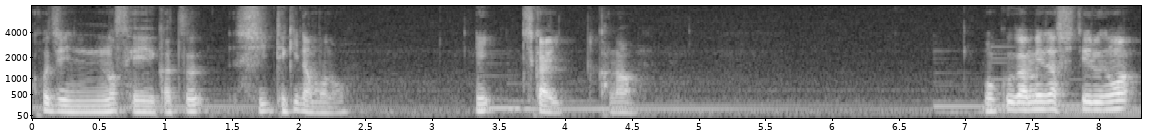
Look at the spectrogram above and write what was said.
個人の生活史的なものに近いかな。僕が目指しているのは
